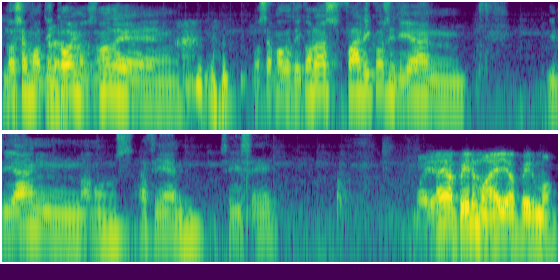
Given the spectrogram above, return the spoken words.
Los emoticonos, ¿no? De... Los emoticonos fálicos irían. Irían, vamos, a 100. Sí, sí. Muy bien. Yo firmo, eh, yo firmo.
